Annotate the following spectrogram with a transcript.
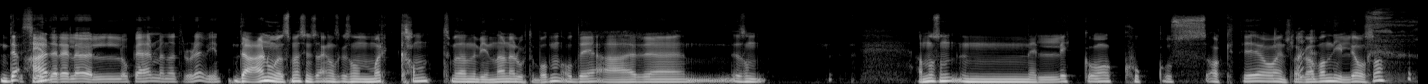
det, er, sider eller øl oppi her, men jeg tror det er vin. det er noe som jeg syns er ganske sånn markant med denne vinen her når jeg lukter på den, og det er, eh, det er sånn ja, Noe sånn nellik og kokosaktig, og innslag av vanilje også.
